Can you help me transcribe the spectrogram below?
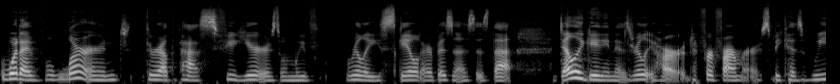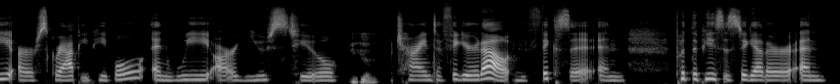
what I've learned throughout the past few years when we've really scaled our business is that delegating is really hard for farmers because we are scrappy people and we are used to mm-hmm. trying to figure it out and fix it and put the pieces together and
